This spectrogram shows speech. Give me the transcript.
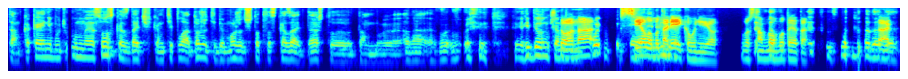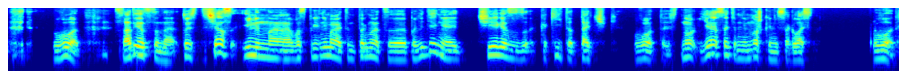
Там какая-нибудь умная соска с датчиком тепла тоже тебе может что-то сказать, да, что там э, она ребенка... Что она села батарейка у нее, в основном вот это. Вот, соответственно, то есть сейчас именно воспринимает интернет-поведение э, через какие-то датчики. Вот, то есть, но я с этим немножко не согласен. Вот.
